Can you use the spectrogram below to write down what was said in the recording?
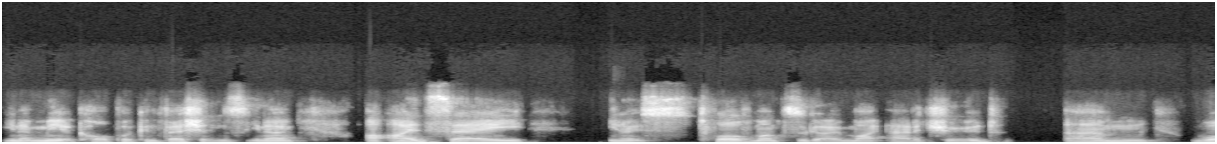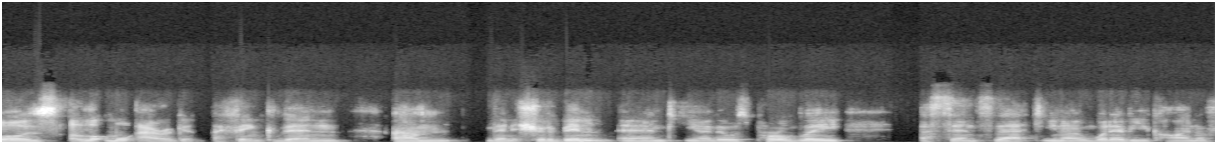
you know, mea culpa confessions. You know, I, I'd say, you know, 12 months ago, my attitude um, was a lot more arrogant, I think, than um, than it should have been. And you know, there was probably a sense that you know whatever you kind of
